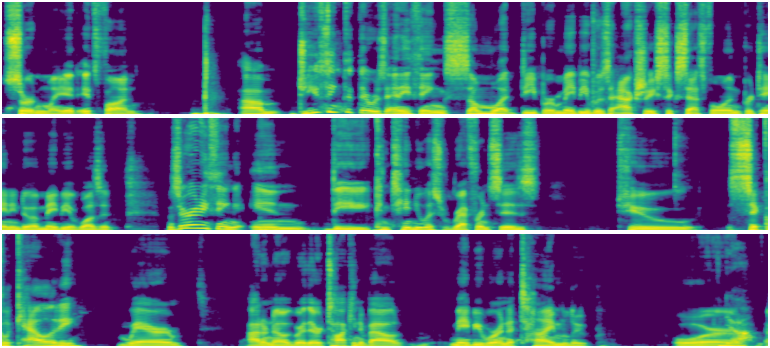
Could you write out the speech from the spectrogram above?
Certainly, it, it's fun. Um, do you think that there was anything somewhat deeper? Maybe it was actually successful in pertaining to it. Maybe it wasn't. Was there anything in the continuous references to cyclicality where I don't know, where they're talking about maybe we're in a time loop or Yeah. uh,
